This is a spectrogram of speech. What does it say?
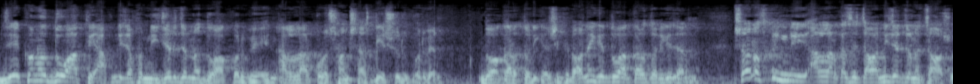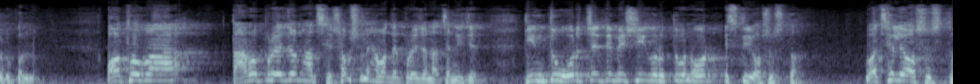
যে কোনো দোয়াতে আপনি যখন নিজের জন্য দোয়া করবেন, আল্লাহর প্রশংসা দিয়ে শুরু করবেন। দোয়া করার তরিকা শিখেন অনেকে দোয়া করার তরিকা জান না। সরাসরি আল্লাহর কাছে চাওয়া, নিজের জন্য চাওয়া শুরু করল। অথবা তারও প্রয়োজন আছে, সবসময় আমাদের প্রয়োজন আছে নিজের। কিন্তু ওর চাইতে বেশি গুরুত্বপূর্ণ, ওর স্ত্রী অসুস্থ ও ছেলে অসুস্থ।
